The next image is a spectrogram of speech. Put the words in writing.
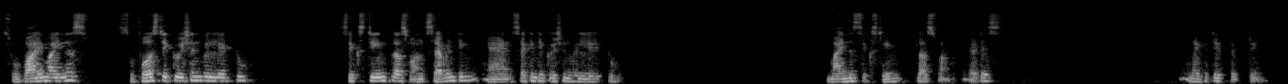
So y minus, so first equation will lead to 16 plus 1, 17 and second equation will lead to minus 16 plus 1 that is negative 15.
